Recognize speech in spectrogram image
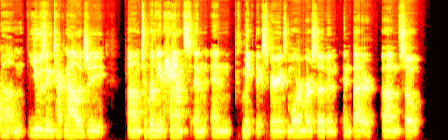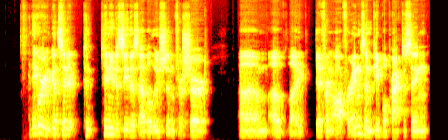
um, using technology um, to really enhance and and make the experience more immersive and, and better. Um, so I think we're going to consider continue to see this evolution for sure um, of like different offerings and people practicing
